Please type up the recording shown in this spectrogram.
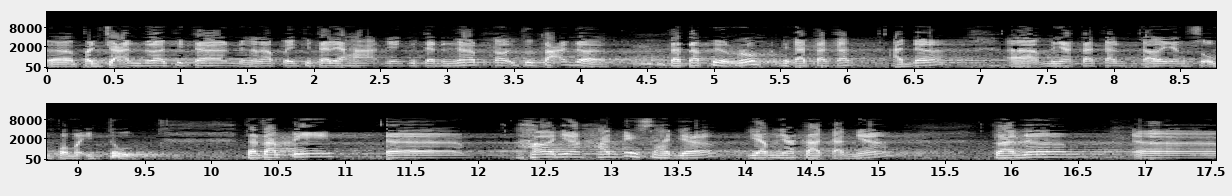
uh, pencahayaan kita dengan apa yang kita lihat yang kita dengar kalau itu tak ada tetapi roh dikatakan ada uh, menyatakan perkara yang seumpama itu tetapi uh, hanya hadis sahaja yang menyatakannya kerana uh,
